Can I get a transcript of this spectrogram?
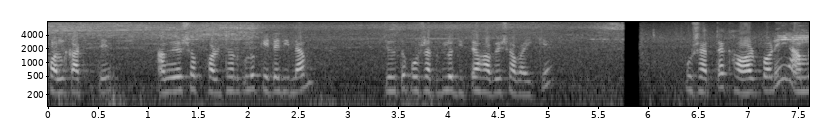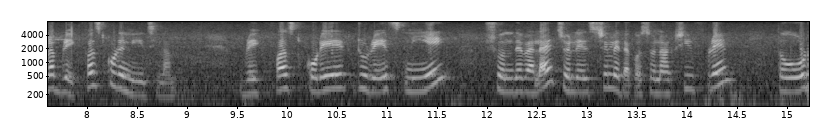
ফল কাটতে। আমিও সব ফল টলগুলো কেটে দিলাম। যেহেতু প্রসাদগুলো দিতে হবে সবাইকে। প্রসাদটা খাওয়ার পরেই আমরা ব্রেকফাস্ট করে নিয়েছিলাম। ব্রেকফাস্ট করে একটু রেস্ট নিয়েই সন্ধেবেলায় চলে এসেছিল দেখো সোনাক্ষীর ফ্রেন্ড তো ওর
